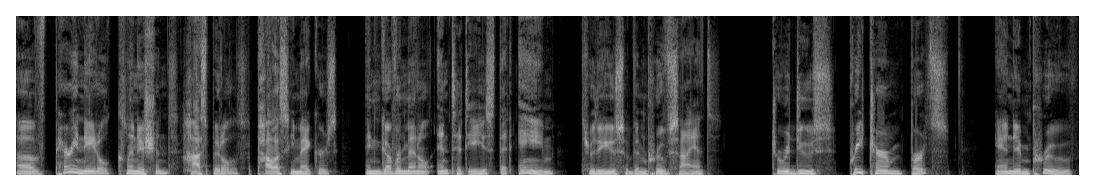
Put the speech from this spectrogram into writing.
of perinatal clinicians, hospitals, policymakers, and governmental entities that aim, through the use of improved science, to reduce preterm births and improve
